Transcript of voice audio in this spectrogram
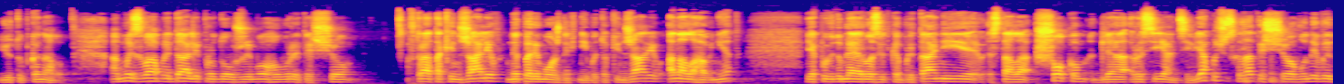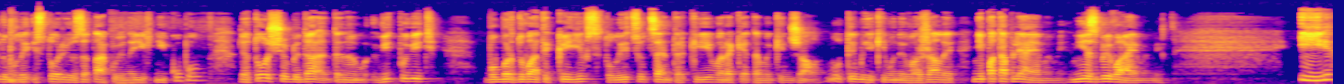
YouTube каналу. А ми з вами далі продовжуємо говорити, що втрата кінжалів, непереможних нібито кінжалів, аналогів нет. Як повідомляє розвідка Британії, стала шоком для росіянців. Я хочу сказати, що вони видумали історію з атакою на їхній купол для того, щоб дати нам відповідь бомбардувати Київ, столицю, центр Києва ракетами кінжал. Ну, тими, які вони вважали непотопляємими, незбиваємими. І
